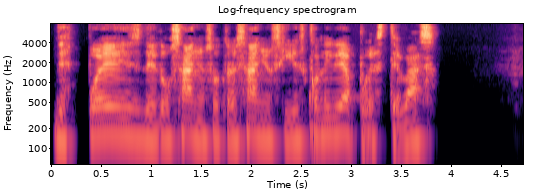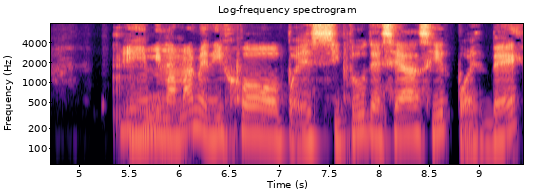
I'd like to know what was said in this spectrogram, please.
después de dos años o tres años sigues con la idea, pues te vas. Y mi mamá me dijo, pues si tú deseas ir, pues ve,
